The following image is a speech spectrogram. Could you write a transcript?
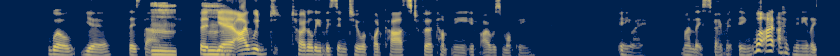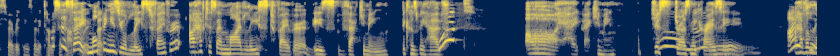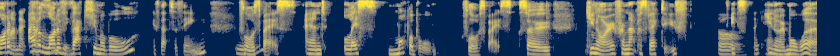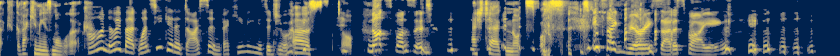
Well, yeah, there's that. Mm, but mm. yeah, I would totally listen to a podcast for company if I was mopping. Anyway, my least favorite thing. Well, I, I have many least favorite things when it comes to mopping. I was going to say mopping but... is your least favorite. I have to say my least favorite mm. is vacuuming because we have. What? Oh, I hate vacuuming just oh, drives me crazy. I, I have a lot of I have a lot soothing. of vacuumable, if that's a thing, mm-hmm. floor space and less moppable floor space. So, you know, from that perspective, Oh, it's okay. you know more work. The vacuuming is more work. Oh no, but once you get a Dyson, vacuuming is a joy. Oh, stop! Not sponsored. Hashtag not sponsored. it's like very satisfying.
